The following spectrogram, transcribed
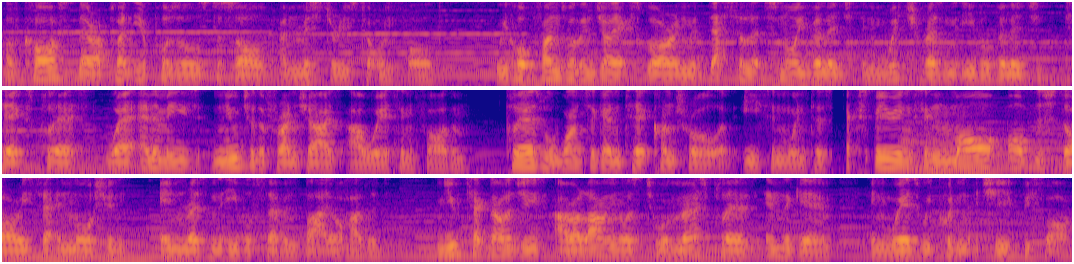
Of course, there are plenty of puzzles to solve and mysteries to unfold. We hope fans will enjoy exploring the desolate snowy village in which Resident Evil Village takes place, where enemies new to the franchise are waiting for them players will once again take control of Ethan Winters, experiencing more of the story set in motion in Resident Evil 7 Biohazard. New technologies are allowing us to immerse players in the game in ways we couldn't achieve before,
